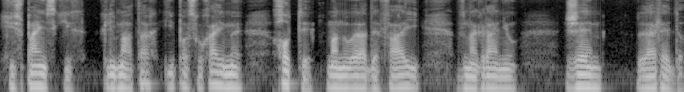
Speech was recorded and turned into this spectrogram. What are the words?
hiszpańskich klimatach i posłuchajmy Hoty Manuela de Fai w nagraniu J'aime Laredo.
